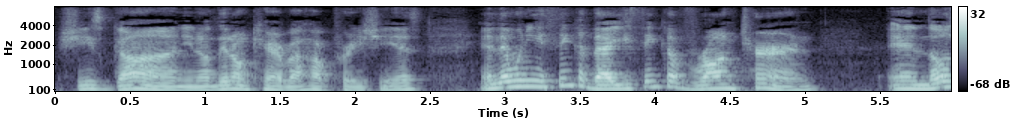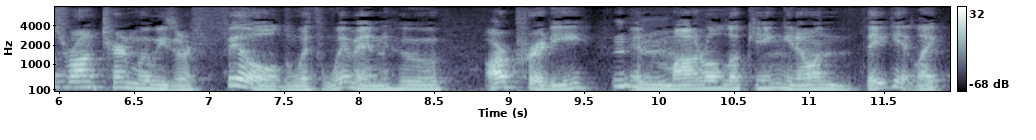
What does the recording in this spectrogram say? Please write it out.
she's gone you know they don't care about how pretty she is and then when you think of that you think of wrong turn and those wrong turn movies are filled with women who are pretty and mm-hmm. model looking you know and they get like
